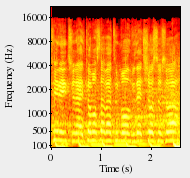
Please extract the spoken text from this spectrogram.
feeling? Comment ça va tout le monde? Vous êtes chaud ce soir?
